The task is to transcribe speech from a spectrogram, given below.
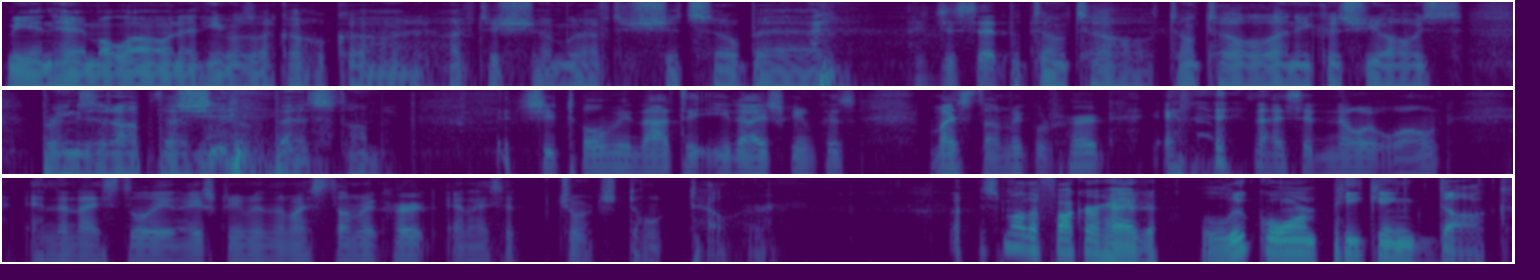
me and him alone, and he was like, "Oh God, I have to, sh- I'm gonna have to shit so bad." I just said, But don't tell, don't tell Lenny, cause she always brings it up that I Shit. have a bad stomach. she told me not to eat ice cream because my stomach would hurt, and I said no, it won't. And then I still ate ice cream, and then my stomach hurt, and I said, George, don't tell her. This motherfucker had lukewarm Peking duck,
